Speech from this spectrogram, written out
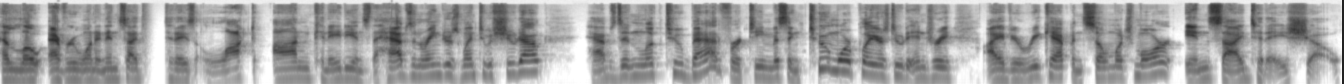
Hello, everyone, and inside today's Locked On Canadiens, the Habs and Rangers went to a shootout. Habs didn't look too bad for a team missing two more players due to injury. I have your recap and so much more inside today's show.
